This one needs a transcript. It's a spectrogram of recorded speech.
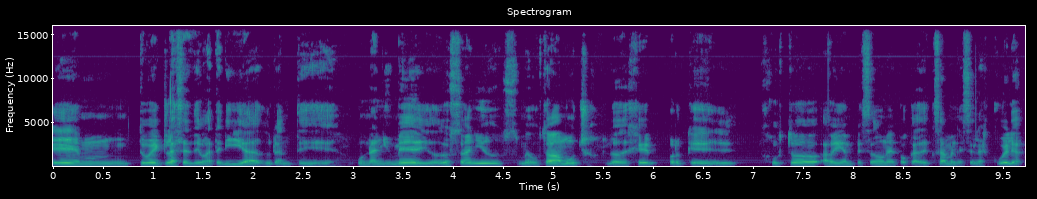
Em, tuve clases de batería durante un año y medio, dos años, me gustaba mucho. Lo dejé porque justo había empezado una época de exámenes en la escuela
